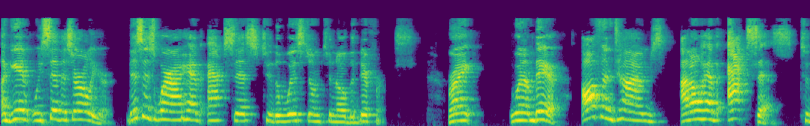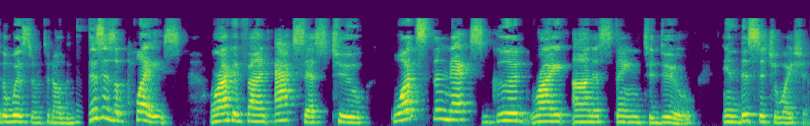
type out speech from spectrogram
Again, we said this earlier. This is where I have access to the wisdom to know the difference, right? When I'm there, oftentimes I don't have access to the wisdom to know that this is a place where I can find access to what's the next good, right, honest thing to do in this situation?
